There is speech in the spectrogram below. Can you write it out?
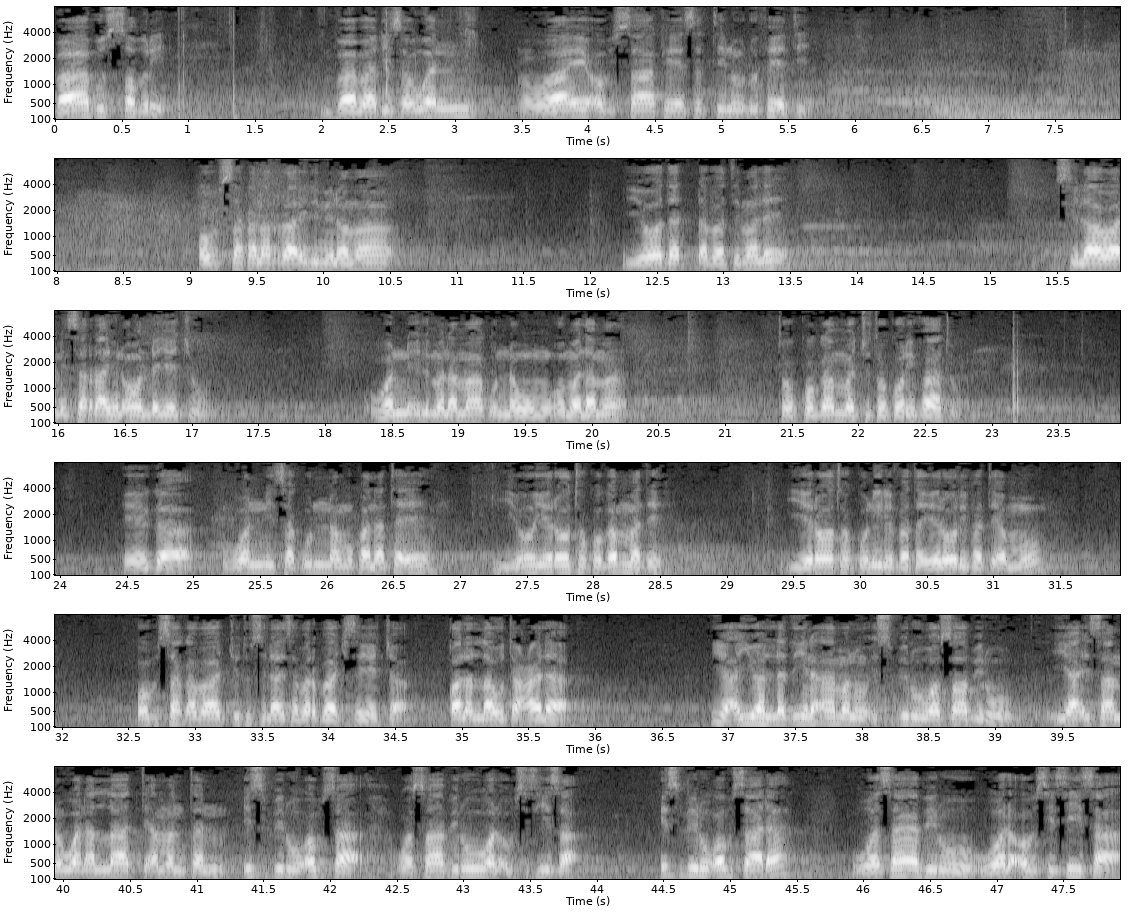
باب الصبر باب ديسوان واي أبسا كيستي نودفيتي أبسا كان الرائل من ما يودت دبت مالي silaawaan isarraa hin oolle jechuu wanni ilma namaa qunnamuma lama tokko gammachu tokko rifaatu eegaa wanni isa qunnamu kana ta'e yoo yeroo tokko gammade yeroo tokko ni rifata yeroo rifate ammoo obsa qabaachutu silaa isa barbaachisa jecha. Qaala allahu tacaalaa يا أيها الذين آمنوا اصبروا وصابروا يا إسان وان الله أمنتن اصبروا أبصا وصابروا والأبسسيسا اصبروا أبصارا وصابروا والأبسسيسا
